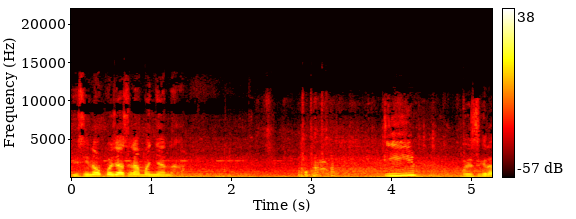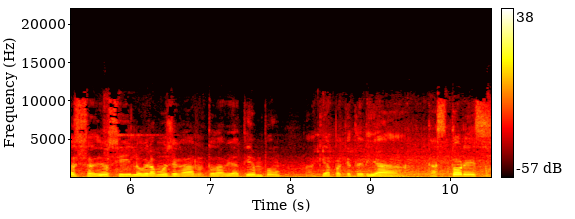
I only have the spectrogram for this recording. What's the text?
Y si no, pues ya será mañana. Y pues gracias a Dios sí logramos llegar todavía a tiempo. Aquí a Paquetería Castores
